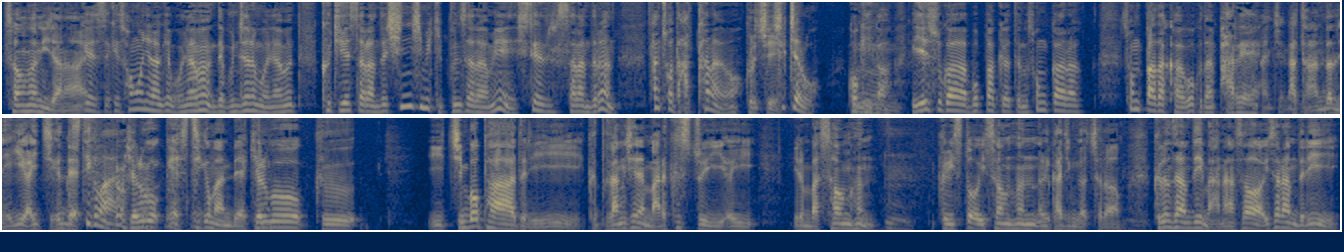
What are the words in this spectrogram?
성흔이잖아. 이게, 이게 성혼이라는 게 뭐냐면, 근데 문제는 뭐냐면 그 뒤에 사람들 신심이 깊은 사람이 시대 사람들은 상처가 나타나요. 그렇지. 실제로 거기가 예수가 못 박혔던 그 손가락, 손바닥하고 그다음에 발에 아, 이제 나타난다는 얘기가 있지. 근데 스티그마. 결국 예, 스티그마인데 결국 그이 진보파들이 그 당시에는 마르크스주의의 이른바 성흔 그리스도의 성흔을 가진 것처럼 그런 사람들이 많아서 이 사람들이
